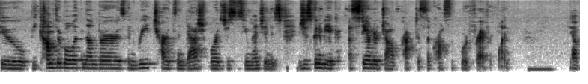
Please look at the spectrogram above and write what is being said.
to be comfortable with numbers and read charts and dashboards, just as you mentioned, is, is just going to be a, a standard job practice across the board for everyone. Yep,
